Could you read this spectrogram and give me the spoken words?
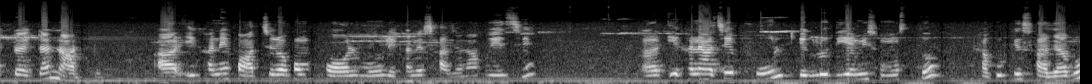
একটা একটা নাড্ডু। আর এখানে পাঁচ রকম ফল, মূল এখানে সাজানো হয়েছে। আর এখানে আছে ফুল, এগুলো দিয়ে আমি সমস্ত ঠাকুরকে সাজাবো।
